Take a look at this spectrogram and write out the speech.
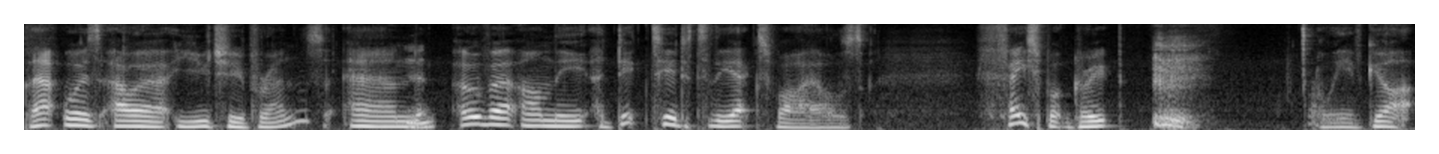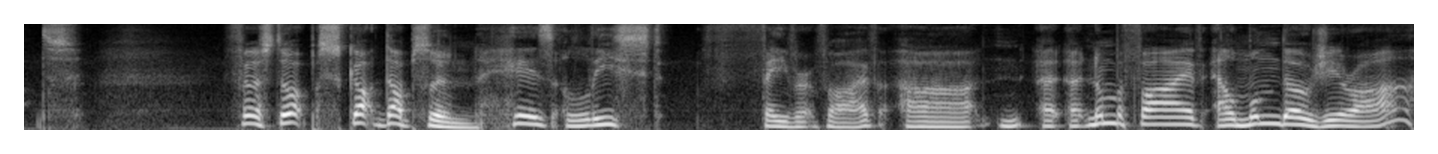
that was our YouTube runs. And mm. over on the Addicted to the X Files Facebook group, we've got first up Scott Dobson. His least favorite five are at, at number five, El Mundo Girard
